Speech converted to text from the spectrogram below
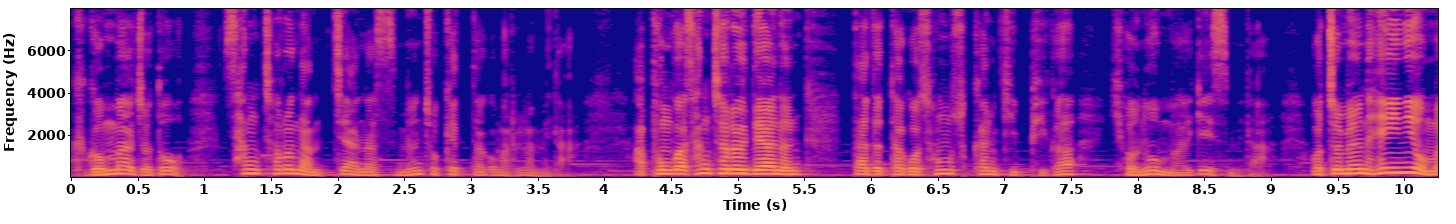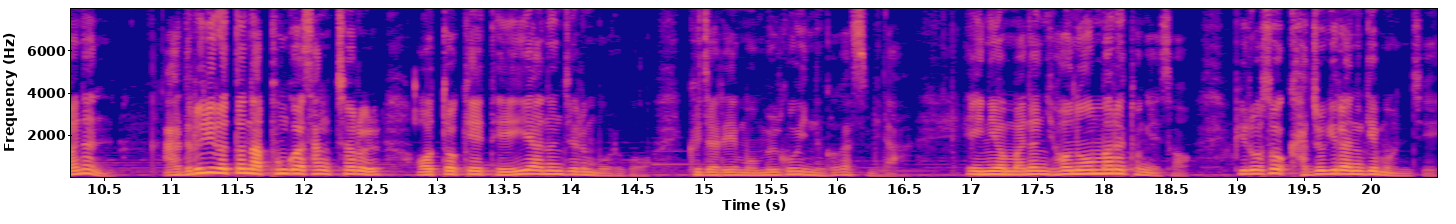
그것마저도 상처로 남지 않았으면 좋겠다고 말을 합니다. 아픔과 상처를 대하는 따뜻하고 성숙한 깊이가 현우 엄마에게 있습니다. 어쩌면 혜인이 엄마는 아들을 잃었던 아픔과 상처를 어떻게 대해야 하는지를 모르고 그 자리에 머물고 있는 것 같습니다. 혜인이 엄마는 현우 엄마를 통해서 비로소 가족이라는 게 뭔지,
